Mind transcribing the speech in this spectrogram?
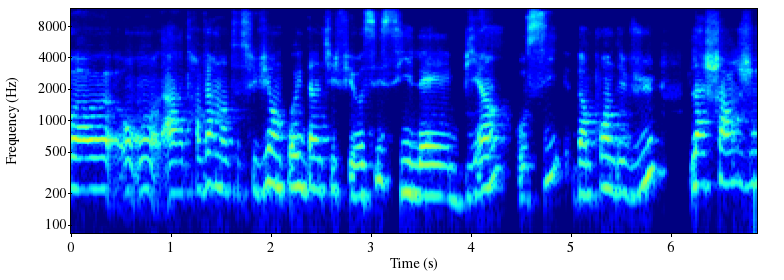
Euh, à travers notre suivi, on peut identifier aussi s'il est bien aussi d'un point de vue la charge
